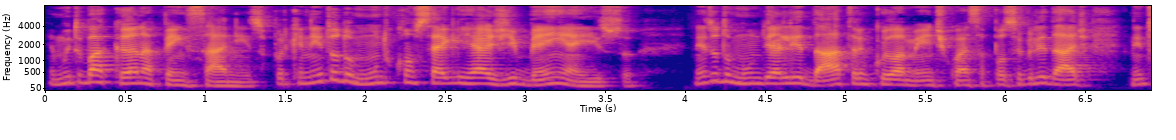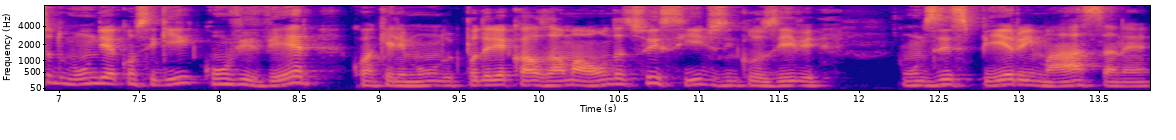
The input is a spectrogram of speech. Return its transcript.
É muito bacana pensar nisso, porque nem todo mundo consegue reagir bem a isso. Nem todo mundo ia lidar tranquilamente com essa possibilidade, nem todo mundo ia conseguir conviver com aquele mundo, que poderia causar uma onda de suicídios, inclusive, um desespero em massa, né?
